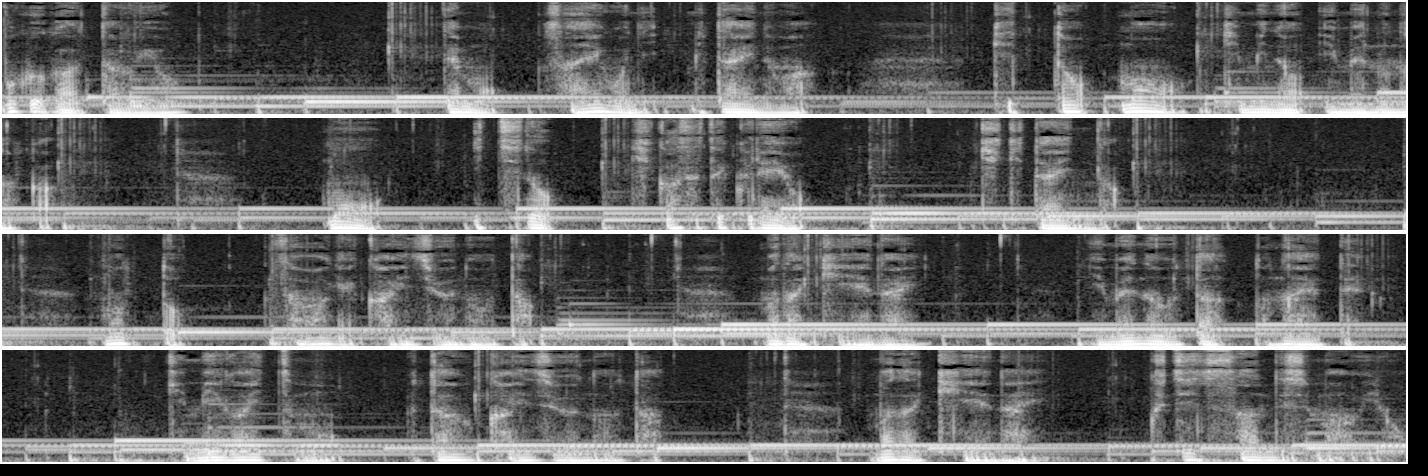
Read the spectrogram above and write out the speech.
僕が歌うよ。でも最後に見たいのはきっともう君の夢の中。もう一度聞かせてくれよ。聞きたいんだ。騒げ怪獣の歌。まだ消えない。夢の歌唱えて。君がいつも歌う怪獣の歌。まだ消えない。口ずさんでしまうよ。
